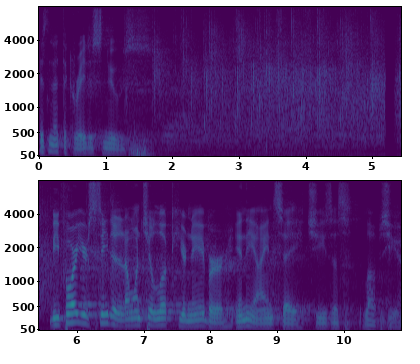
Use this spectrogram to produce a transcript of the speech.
Isn't that the greatest news? Before you're seated, I want you to look your neighbor in the eye and say, Jesus loves you.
